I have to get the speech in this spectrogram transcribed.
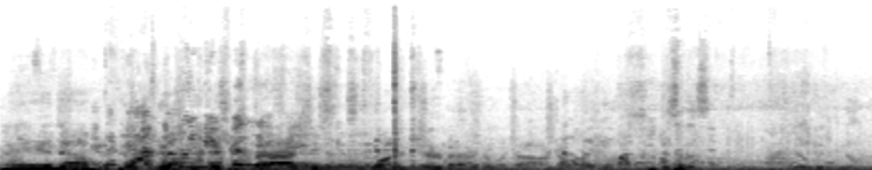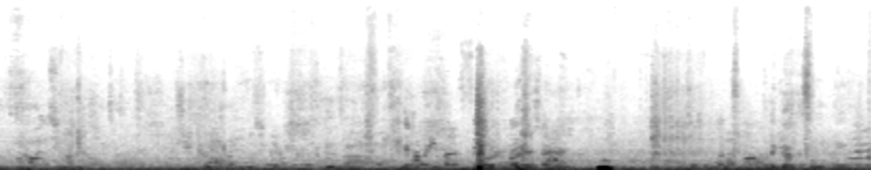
man, now I'm gonna feel guilty because she's back. She's, she's her back. I'm like, oh, come on. I got this old man.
